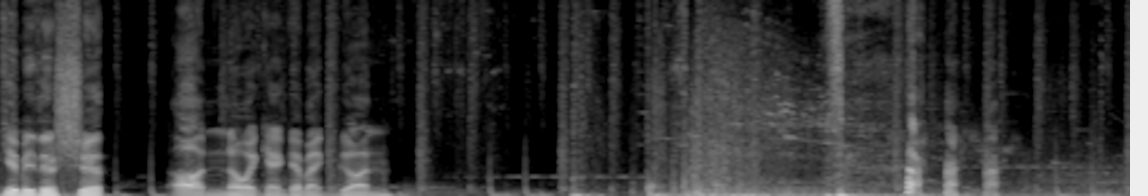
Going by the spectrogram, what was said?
Give me this shit. Oh, no, I can't get my gun.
